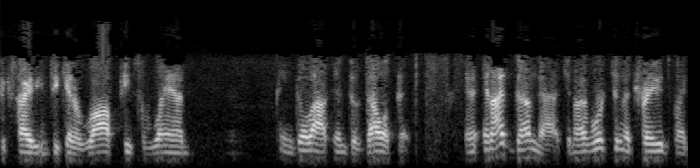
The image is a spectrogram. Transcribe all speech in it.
exciting to get a raw piece of land and go out and develop it. And, and I've done that. You know, I've worked in the trades. My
